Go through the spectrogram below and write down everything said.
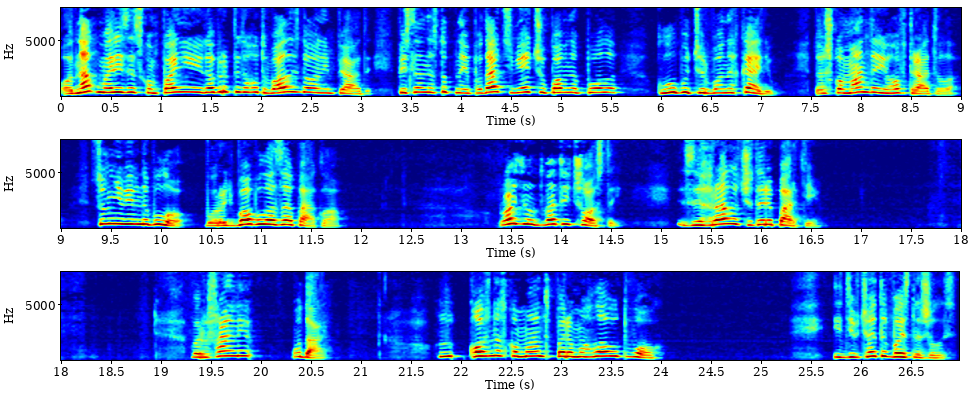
Однак Маріза з компанією добре підготувалась до Олімпіади. Після наступної подачі м'яч упав на поле клубу червоних кедів, тож команда його втратила. Сумнівів не було, боротьба була запекла. Розділ 26. Зіграли чотири партії. Вирушальний удар. Кожна з команд перемогла удвох. І дівчата виснажились.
